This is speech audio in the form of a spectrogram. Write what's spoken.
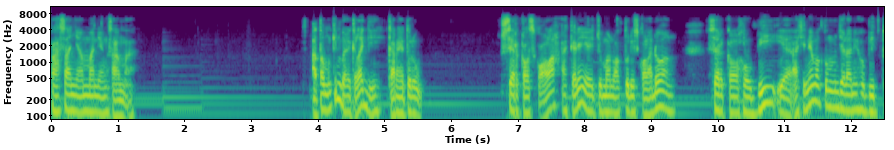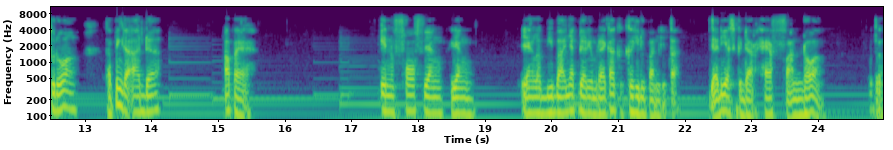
rasa nyaman yang sama atau mungkin balik lagi karena itu circle sekolah akhirnya ya cuman waktu di sekolah doang. Circle hobi ya akhirnya waktu menjalani hobi itu doang. Tapi nggak ada apa ya involve yang yang yang lebih banyak dari mereka ke kehidupan kita. Jadi ya sekedar have fun doang. Gitu.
